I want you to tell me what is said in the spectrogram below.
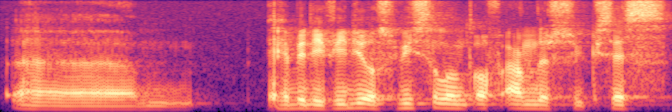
ehm, hebben die video's wisselend of anders succes.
